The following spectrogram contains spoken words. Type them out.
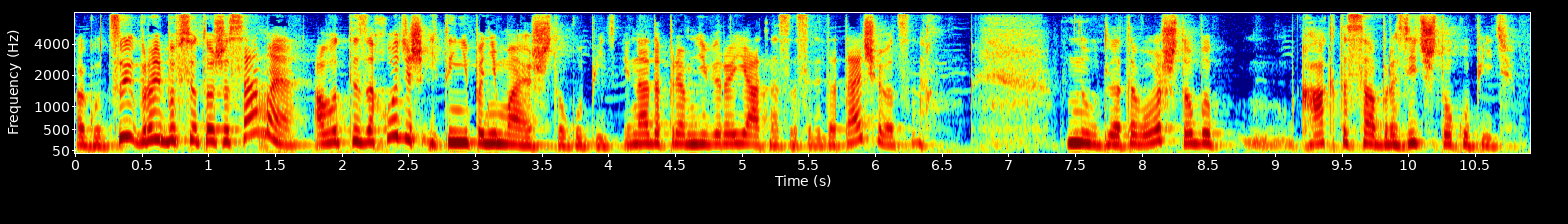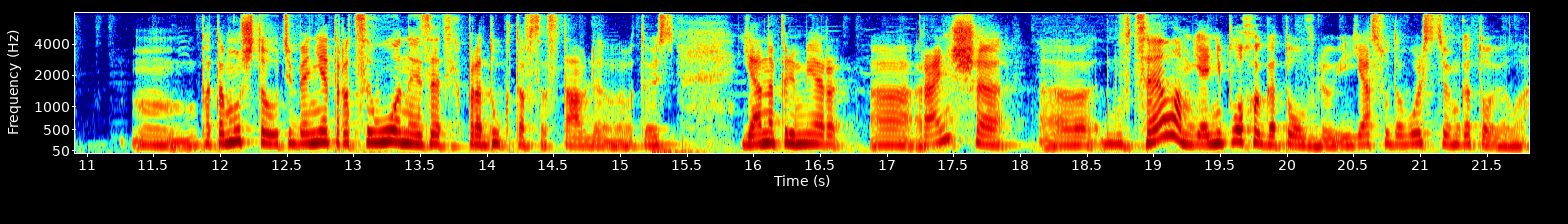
огурцы, вроде бы все то же самое, а вот ты заходишь, и ты не понимаешь, что купить. И надо прям невероятно сосредотачиваться, ну, для того, чтобы как-то сообразить, что купить. потому что у тебя нет рациона из этих продуктов составленного. То есть я, например, э, раньше э, в целом я неплохо готовлю, и я с удовольствием готовила.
